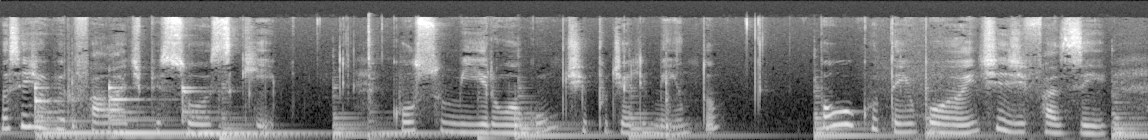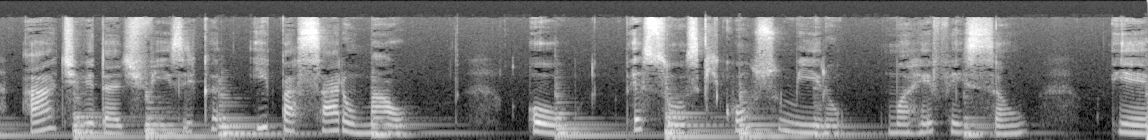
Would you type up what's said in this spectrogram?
Vocês já ouviram falar de pessoas que consumiram algum tipo de alimento pouco tempo antes de fazer a atividade física e passaram mal? Ou pessoas que consumiram uma refeição é,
